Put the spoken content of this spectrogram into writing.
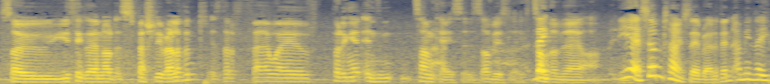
So you think they're not especially relevant? Is that a fair way of putting it? In some cases, obviously, some They- of them they are. Yeah, sometimes they're relevant. I mean, they,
